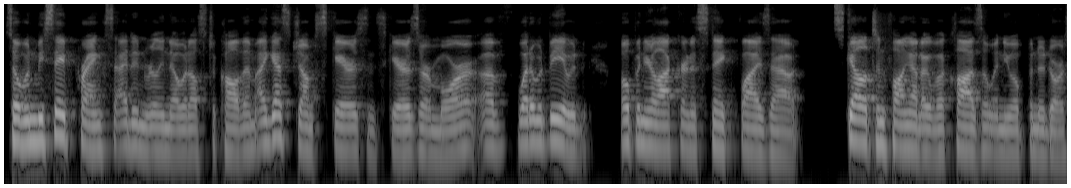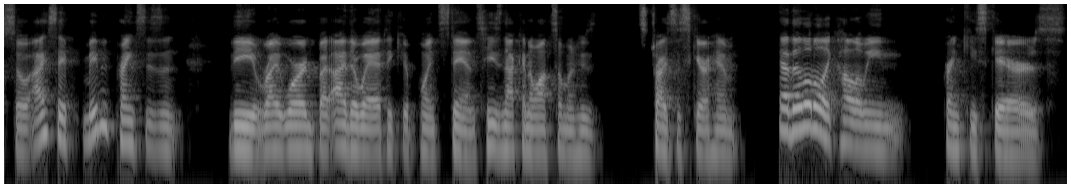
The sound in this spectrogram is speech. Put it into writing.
So when we say pranks, I didn't really know what else to call them. I guess jump scares and scares are more of what it would be. It would open your locker and a snake flies out, skeleton falling out of a closet when you open a door. So I say maybe pranks isn't the right word, but either way, I think your point stands. He's not going to want someone who tries to scare him. Yeah, they're a little like Halloween pranky scares.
